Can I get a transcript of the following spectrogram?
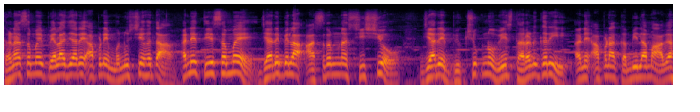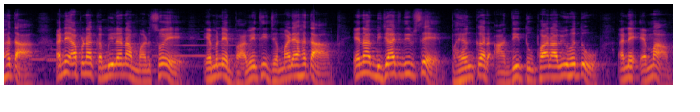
ઘણા સમય પહેલાં જ્યારે આપણે મનુષ્ય હતા અને તે સમયે જ્યારે પેલા આશ્રમના શિષ્યો જ્યારે ભિક્ષુકનો વેશ ધારણ કરી અને આપણા કબીલામાં આવ્યા હતા અને આપણા કબીલાના માણસોએ એમને ભાવેથી જમાડ્યા હતા, એના બીજા જ દિવસે ભયંકર આંધી તુફાન આવ્યું હતું અને એમાં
